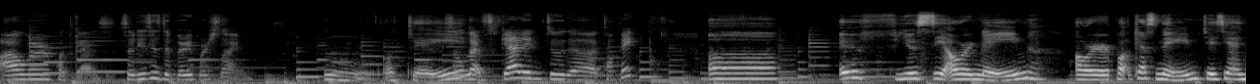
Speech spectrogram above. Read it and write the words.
our podcast. So this is the very first time. mm, okay. So let's get into the topic. Uh, if you see our name, our podcast name, JJ and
